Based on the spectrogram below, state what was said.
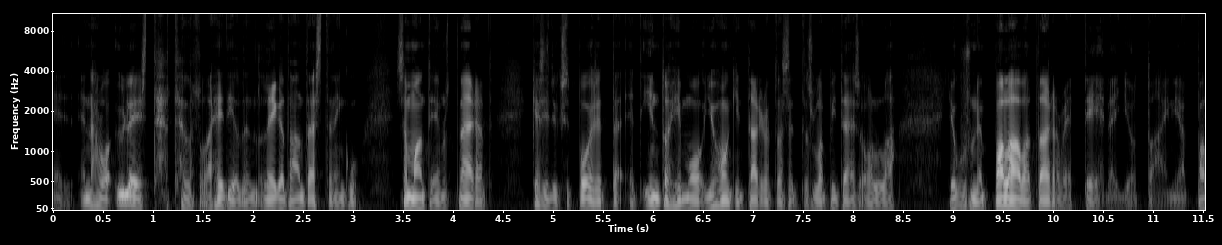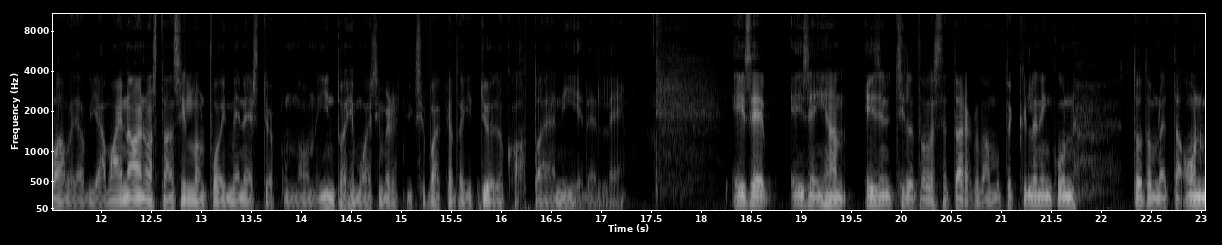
et, en halua yleistää tällä tavalla heti, joten leikataan tästä niin saman tien väärät käsitykset pois, että, intohimo johonkin tarkoittaa, että sulla pitäisi olla joku sellainen palava tarve tehdä jotain. Ja, palava, ja vain ainoastaan silloin voi menestyä, kun on intohimo esimerkiksi vaikka jotakin työtökohtaa ja niin edelleen. Ei se, ei se ihan, ei se nyt sillä tavalla sitä tarkoita, mutta kyllä niin kuin, tuota, että on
